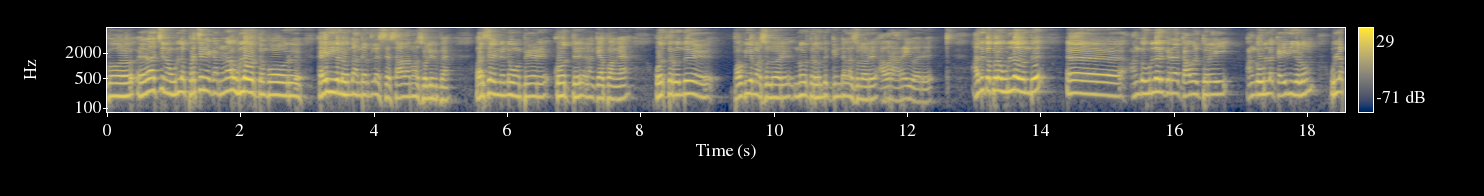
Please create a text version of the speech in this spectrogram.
இப்போது ஏதாச்சும் நான் உள்ள பிரச்சனையை காட்டினா உள்ள ஒருத்தன் இப்போ ஒரு கைதிகளை வந்து அந்த இடத்துல சாதாரணமாக சொல்லியிருப்பேன். வரிசையில் நின்று உன் பேர் கோர்ட்டு எல்லாம் கேட்பாங்க. ஒருத்தர் வந்து பவ்யமாக சொல்லுவார் இன்னொருத்தர் வந்து கிண்டலாக சொல்லுவார் அவர் அறைவார். அதுக்கப்புறம் உள்ளே வந்து அங்கே உள்ளே இருக்கிற காவல்துறை அங்கே உள்ள கைதிகளும் உள்ளே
